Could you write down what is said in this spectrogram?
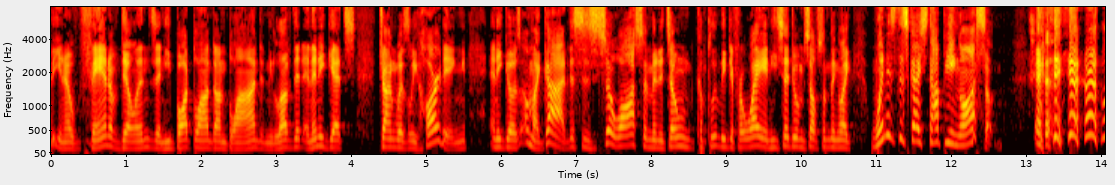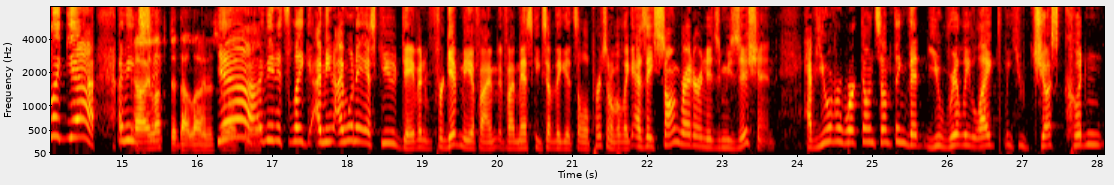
you know, fan of Dylan's, and he bought Blonde on Blonde, and he loved it. And then he gets John Wesley Harding, and he goes, "Oh my God, this is so awesome in its own completely different way." And he said to himself something like, "When does this guy stop being awesome?" like, yeah, I mean, Yeah, I laughed at that line as yeah, well. I mean, it's like I mean, I want to ask you, Dave, and forgive me if I'm if I'm asking something that's a little personal, but like as a songwriter and as a musician, Have you ever worked on something that you really liked, but you just couldn't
